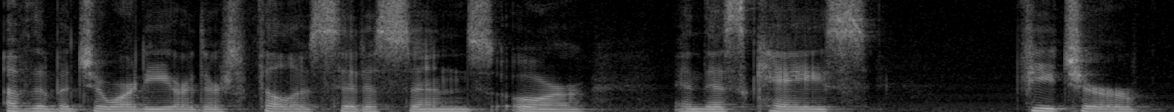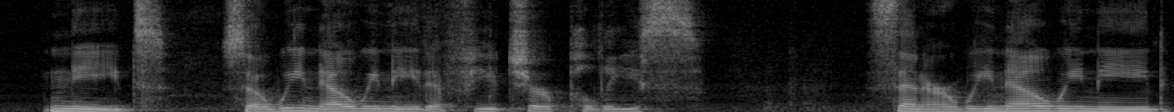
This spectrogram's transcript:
of the majority or their fellow citizens, or in this case, future needs. So we know we need a future police center. We know we need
